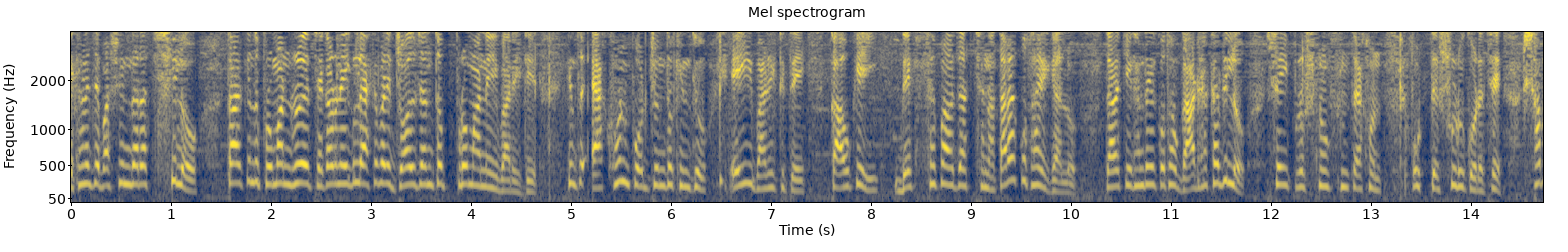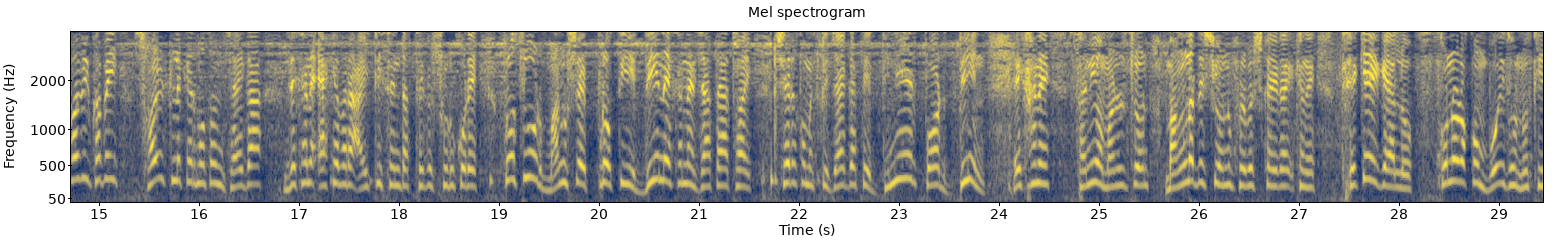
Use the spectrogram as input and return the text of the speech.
এখানে যে বাসিন্দারা ছিল, তার কিন্তু প্রমাণ রয়েছে, কারণ এগুলো একেবারে জলজান্ত প্রমাণ এই বাড়িটির। কিন্তু এখন পর্যন্ত কিন্তু এই বাড়িটিতে কাউকেই দেখতে পাওয়া যাচ্ছে না। তারা কোথায় গেল? তারা কি এখান থেকে কোথাও গা ঢাকা দিল? সেই প্রশ্ন কিন্তু এখন উঠতে শুরু করেছে। স্বাভাবিকভাবেই সল্ট লেকের মতন জায়গা, যেখানে একেবারে আইটি সেন্টার থেকে শুরু করে প্রচুর মানুষের প্রতিদিন এখানে যাতায়াত হয়, সেরকম একটি জায়গাতে দিনের পর দিন এখানে স্থানীয় মানুষজন, বাংলাদেশি অনুপ্রবেশকারীরা এখানে থেকে গেল। কোনো রকম বৈধ নথি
